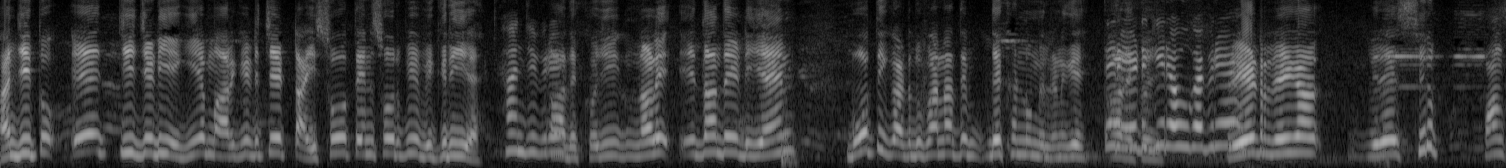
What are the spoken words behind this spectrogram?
ਹਾਂਜੀ ਤਾਂ ਇਹ ਚੀਜ਼ ਜਿਹੜੀ ਹੈਗੀ ਹੈ ਮਾਰਕੀਟ 'ਚ 250 300 ਰੁਪਏ ਵਿਕਰੀ ਹੈ। ਹਾਂਜੀ ਵੀਰੇ। ਆਹ ਦੇਖੋ ਜੀ ਨਾਲੇ ਇਦਾਂ ਦੇ ਡਿਜ਼ਾਈਨ ਬਹੁਤ ਹੀ ਘੱਟ ਦੁਕਾਨਾਂ ਤੇ ਦੇਖਣ ਨੂੰ ਮਿਲਣਗੇ। ਤੇ ਆਹ ਰੇਟ ਦੇਖੋ ਕੀ। ਰਹੂਗਾ ਵੀਰੇ? ਰੇਟ ਰਹੇਗਾ ਵੀਰੇ ਸਿਰਫ 5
